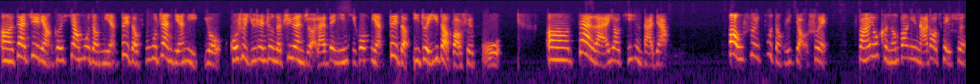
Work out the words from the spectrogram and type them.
呃，在这两个项目的免费的服务站点里，有国税局认证的志愿者来为您提供免费的一对一的报税服务。嗯、呃，再来要提醒大家，报税不等于缴税，反而有可能帮您拿到退税。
